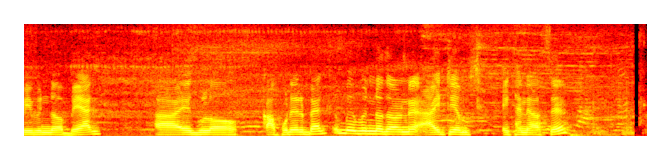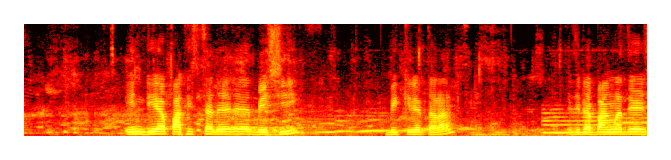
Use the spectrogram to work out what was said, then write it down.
বিভিন্ন ব্যাগ এগুলো কাপড়ের ব্যাগ, বিভিন্ন ধরনের আইটেমস এখানে আছে। ইন্ডিয়া, পাকিস্তানের বেশি বিক্রেতারা যেটা Bangladesh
